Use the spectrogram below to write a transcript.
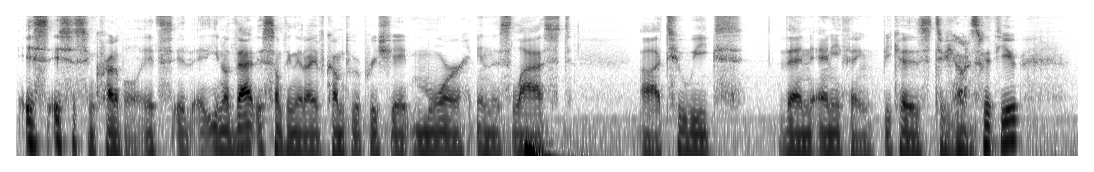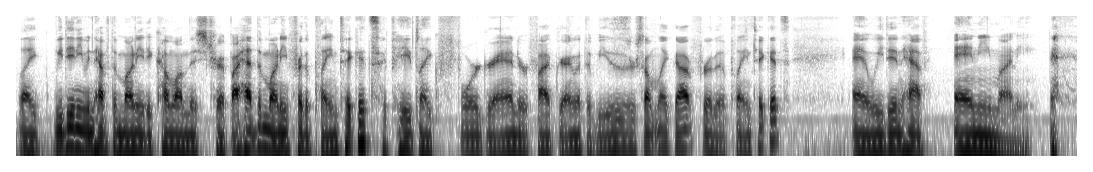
It's, it's just incredible. It's, it, you know, that is something that I've come to appreciate more in this last uh, two weeks than anything. Because to be honest with you, like we didn't even have the money to come on this trip. I had the money for the plane tickets. I paid like four grand or five grand with the visas or something like that for the plane tickets, and we didn't have any money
